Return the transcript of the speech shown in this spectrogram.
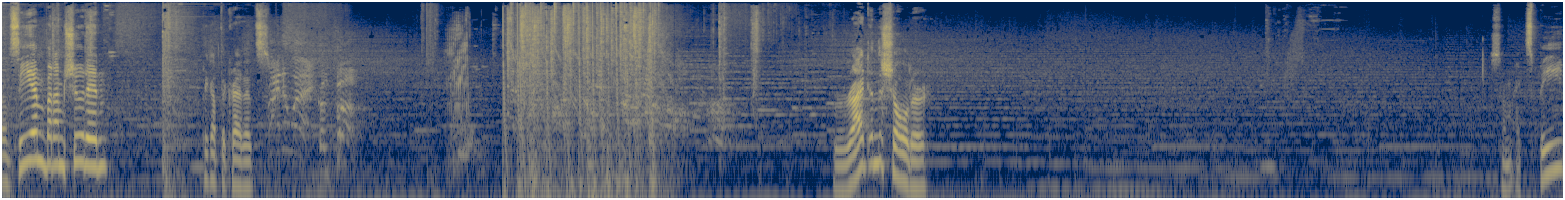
Don't see him, but I'm shooting. Pick up the credits. Right in the shoulder. Some XP.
